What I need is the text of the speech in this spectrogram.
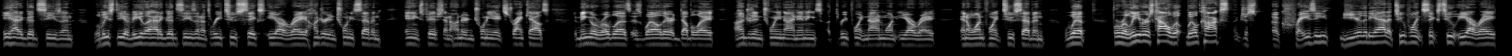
He had a good season. Luis De Avila had a good season, a 3.26 ERA, 127 innings pitched and 128 strikeouts. Domingo Robles as well there at double A, 129 innings, a 3.91 ERA, and a 1.27 whip. For relievers, Kyle Wil- Wilcox, just a crazy year that he had, a 2.62 ERA,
